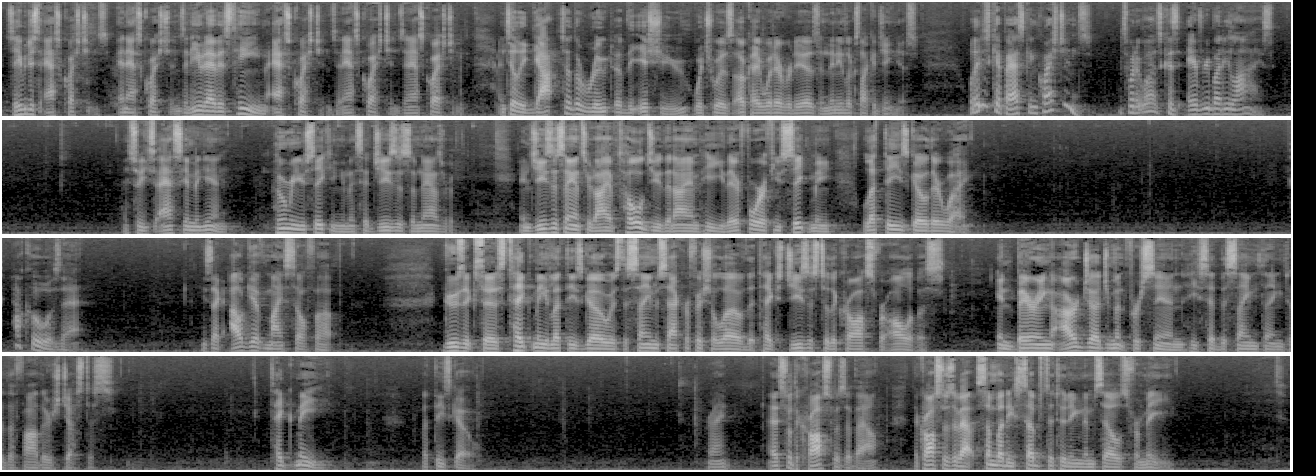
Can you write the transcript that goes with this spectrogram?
So he would just ask questions and ask questions. And he would have his team ask questions and ask questions and ask questions until he got to the root of the issue, which was, okay, whatever it is, and then he looks like a genius. Well, they just kept asking questions. That's what it was, because everybody lies. And so he asked him again, Whom are you seeking? And they said, Jesus of Nazareth. And Jesus answered, I have told you that I am he. Therefore, if you seek me, let these go their way. How cool was that? He's like, I'll give myself up. Guzik says, Take me, let these go is the same sacrificial love that takes Jesus to the cross for all of us. In bearing our judgment for sin, he said the same thing to the Father's justice. Take me, let these go. Right? That's what the cross was about. The cross was about somebody substituting themselves for me.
